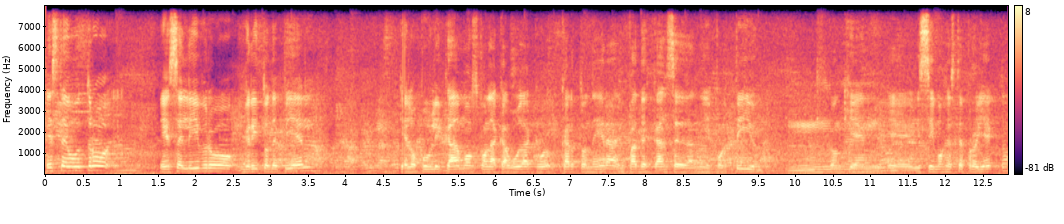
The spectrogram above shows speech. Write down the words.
Este otro es el libro Gritos de Piel, que lo publicamos con la cabuda cartonera, en paz descanse de Dani Portillo, Mm. con quien eh, hicimos este proyecto,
